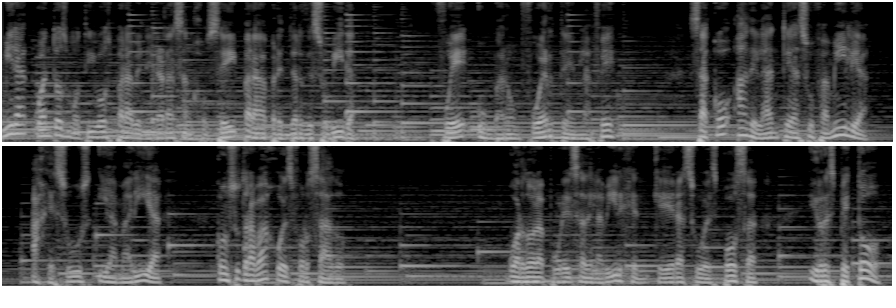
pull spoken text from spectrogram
Mira cuántos motivos para venerar a San José y para aprender de su vida. Fue un varón fuerte en la fe. Sacó adelante a su familia, a Jesús y a María, con su trabajo esforzado. Guardó la pureza de la Virgen, que era su esposa, y respetó,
